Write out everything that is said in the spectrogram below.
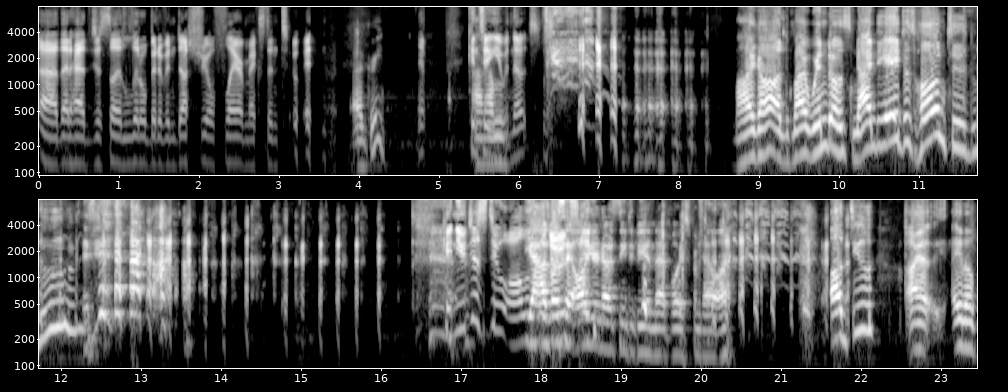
uh, that had just a little bit of industrial flair mixed into it. Agreed. Yep. Continue Um, with notes. My God, my Windows 98 is haunted. Can you just do all of yeah, I was gonna say all in- your notes need to be in that voice from now on. I'll do. I it'll.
